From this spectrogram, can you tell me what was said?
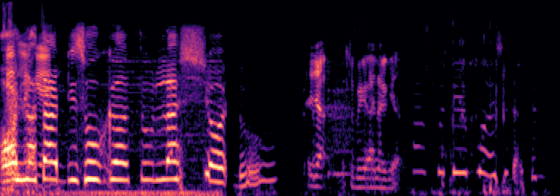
Allah again. tadi seorang tu last shot tu. Sekejap, aku ambil anak sekejap. Aku tembak saya tak kena.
